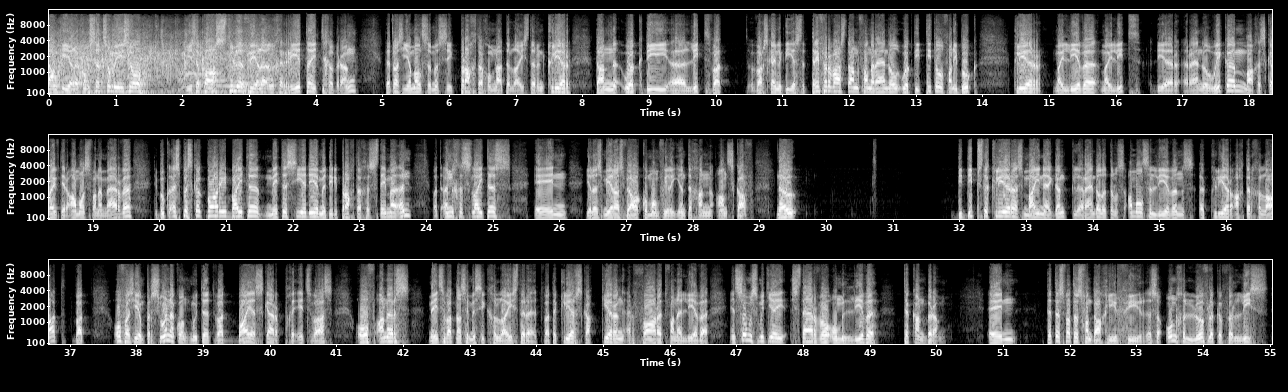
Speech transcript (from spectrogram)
dankie julle. Kom sit sommer hierso. Hier's 'n paar stoele vir julle in gereedheid gebring. Dit was hemelse musiek, pragtig om na te luister en kleur dan ook die uh lied wat waarskynlik die eerste treffer was dan van Randall, ook die titel van die boek Kleur my lewe, my lied deur Randall Wickham, maar geskryf deur Amos van der Merwe. Die boek is beskikbaar hier buite met 'n CD met hierdie pragtige stemme in wat ingesluit is en julle is meer as welkom om vir julle een te gaan aanskaf. Nou die diepste kleur is myne. Ek dink Randall het in ons almal se lewens 'n kleur agtergelaat wat of as jy hom persoonlik ontmoet het wat baie skerp geets was of anders mense wat na sy musiek geluister het, wat 'n kleurskakering ervaar het van 'n lewe. En soms moet jy sterwe om lewe te kan bring. En dit is wat ons vandag hier vier. Dis 'n ongelooflike verlies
